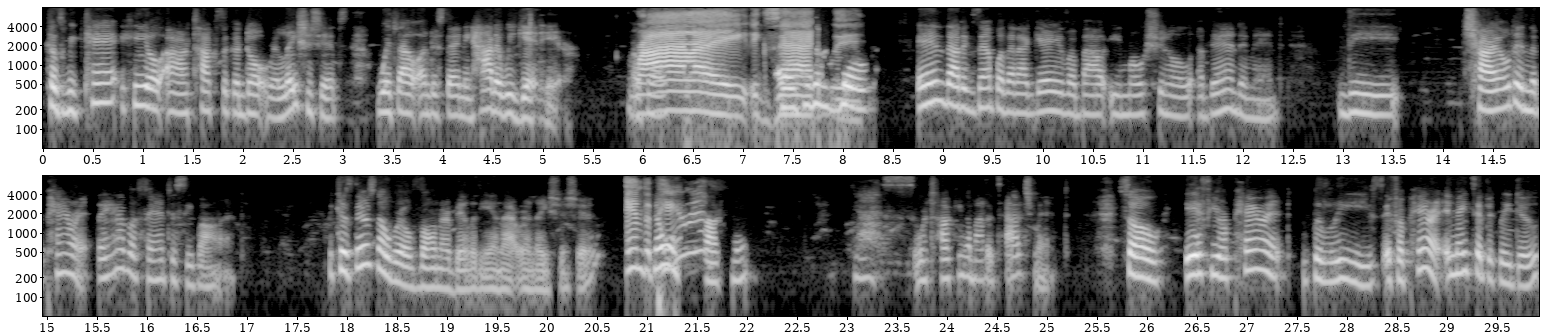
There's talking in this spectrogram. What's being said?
Because we can't heal our toxic adult relationships without understanding how did we get here. Okay? Right, exactly. So in that example that I gave about emotional abandonment, the child and the parent, they have a fantasy bond because there's no real vulnerability in that relationship. And the no parent? Talking, yes, we're talking about attachment. So if your parent believes, if a parent, and they typically do,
